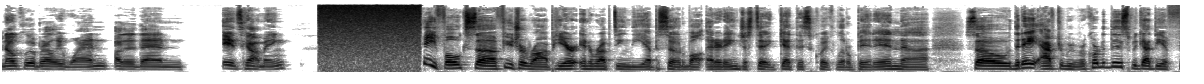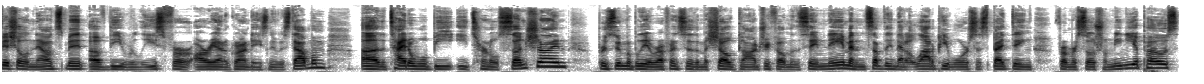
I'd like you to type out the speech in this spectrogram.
No clue really when, other than it's coming. Hey folks, uh, Future Rob here, interrupting the episode while editing just to get this quick little bit in. Uh, so, the day after we recorded this, we got the official announcement of the release for Ariana Grande's newest album. Uh, the title will be Eternal Sunshine, presumably a reference to the Michel Gondry film of the same name, and something that a lot of people were suspecting from her social media posts.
